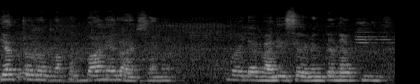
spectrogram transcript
Gel torunla kurban elayım sana. Böyle beni sevindin hepiniz.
